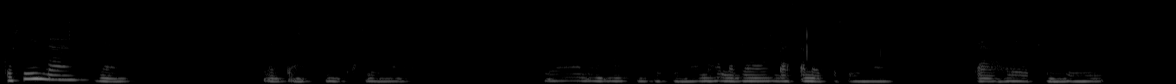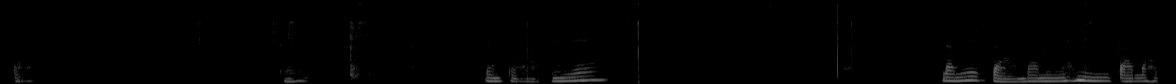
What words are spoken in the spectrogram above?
kusina. Yan. Yan po ang aking kusina. Yan ang aking kusina. Mahalaga basta may kusina. Kahit hindi pa. Okay. Yan po aking lamisa. Daming kalat.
